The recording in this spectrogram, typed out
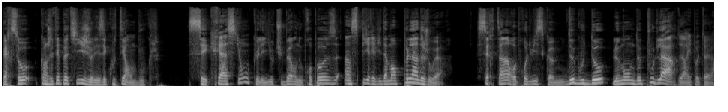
Perso, quand j'étais petit, je les écoutais en boucle. Ces créations que les youtubeurs nous proposent inspirent évidemment plein de joueurs. Certains reproduisent comme deux gouttes d'eau le monde de Poudlard de Harry Potter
